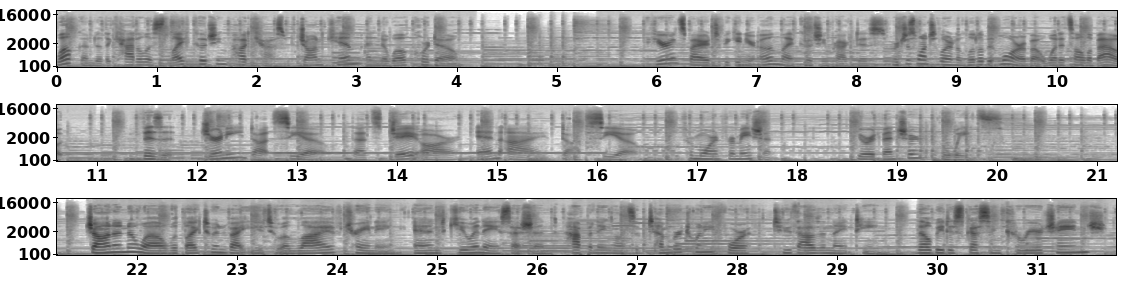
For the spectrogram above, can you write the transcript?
Welcome to the Catalyst Life Coaching Podcast with John Kim and Noelle Cordeaux. If you're inspired to begin your own life coaching practice or just want to learn a little bit more about what it's all about, visit jrni.co. That's J R N I.co for more information. Your adventure awaits. John and Noelle would like to invite you to a live training and Q&A session happening on September 24th, 2019. They'll be discussing career change,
